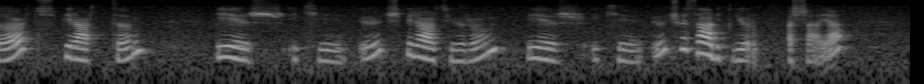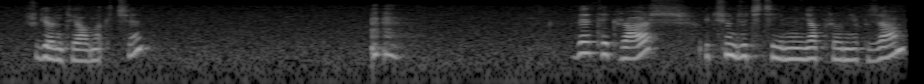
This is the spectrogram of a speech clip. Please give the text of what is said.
4 1 arttım. 1 2 3 1 artıyorum. 1 2 3 ve sabitliyorum aşağıya. Şu görüntüyü almak için. ve tekrar üçüncü çiçeğimin yaprağını yapacağım.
